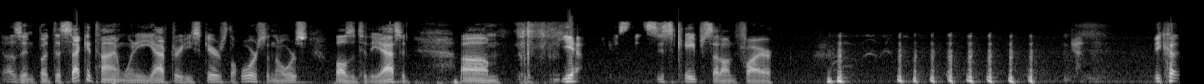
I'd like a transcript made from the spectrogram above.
Doesn't, but the second time when he after he scares the horse and the horse falls into the acid, um, yeah, his, his cape's set on fire. because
